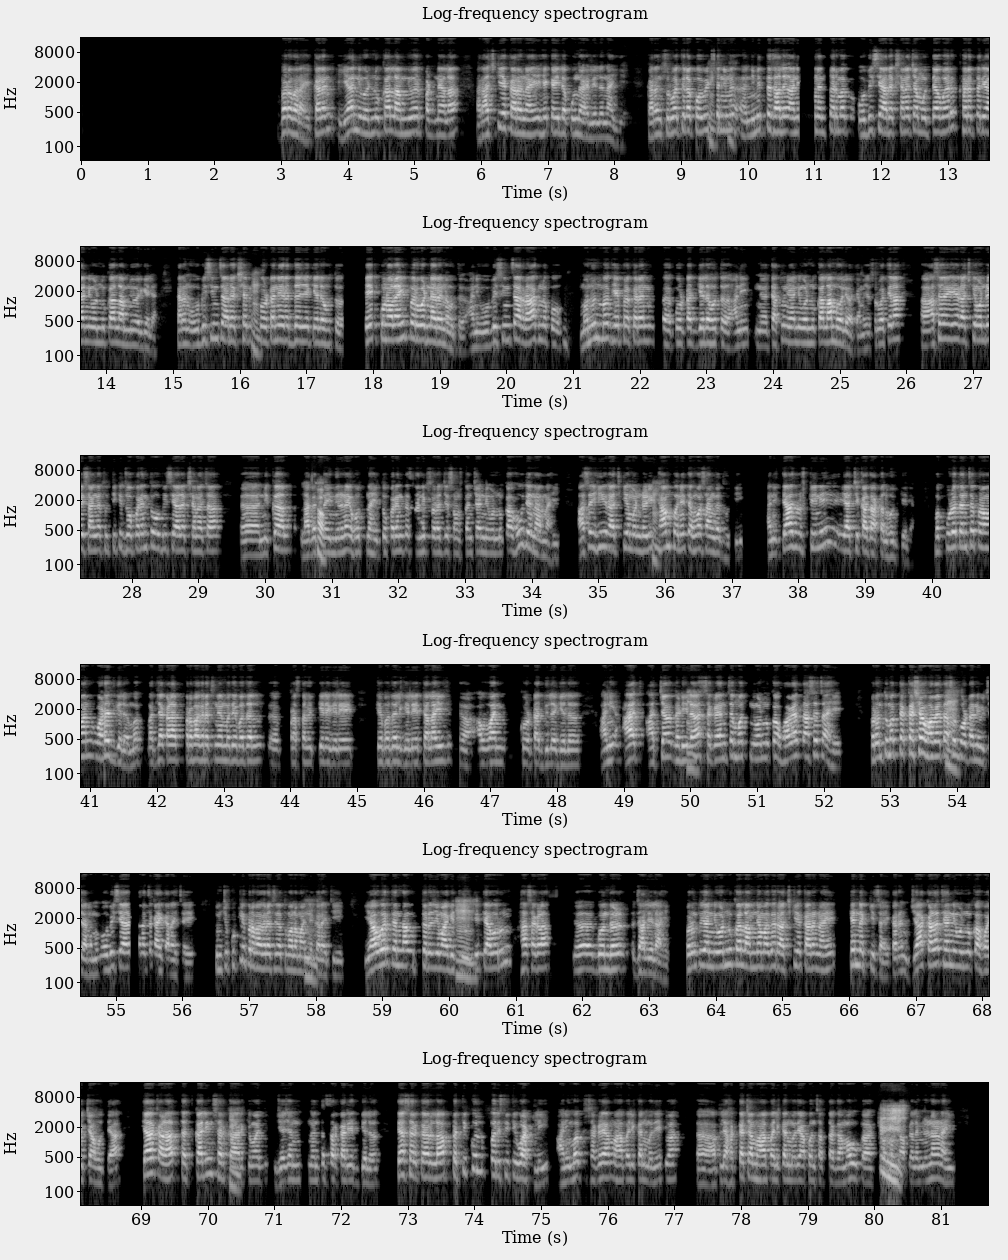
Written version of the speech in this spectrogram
बरोबर आहे. कारण या निवडणुका लांबणीवर पडण्याला राजकीय कारण आहे हे काही लपून राहिलेलं नाहीये. कारण सुरुवातीला कोविडचं निमित्त झालं आणि नंतर मग ओबीसी आरक्षणाच्या मुद्द्यावर खरं तर या निवडणुका लांबणीवर गेल्या. कारण ओबीसीचं आरक्षण. कोर्टाने रद्द जे केलं होतं ते कुणालाही परवडणारं नव्हतं. आणि ओबीसीचा राग नको म्हणून मग हे प्रकरण कोर्टात गेलं होतं आणि त्यातून या निवडणुका लांबवल्या होत्या. म्हणजे सुरुवातीला असं हे राजकीय मंडळी सांगत होती की जोपर्यंत ओबीसी आरक्षणाचा निकाल लागत हो. नाही निर्णय होत नाही तोपर्यंत स्थानिक स्वराज्य संस्थांच्या निवडणुका होऊ देणार नाही असं ही राजकीय मंडळी. ठामपणे तेव्हा सांगत होती आणि त्या दृष्टीने याचिका दाखल होत गेल्या मग पुढे त्यांचं प्रमाण वाढत गेलं मग मधल्या काळात प्रभाग रचनेमध्ये बदल प्रस्तावित केले गेले ते बदल गेले त्यालाही आव्हान कोर्टात दिलं गेलं आणि आज आजच्या घडीला. सगळ्यांचं मत निवडणुका व्हाव्यात असंच आहे परंतु मग त्या कशा व्हाव्यात असं. कोर्टाने विचारलं मग ओबीसी आरक्षणाचं काय करायचंय तुमची कुठली प्रभाग रचना तुम्हाला मान्य. करायची यावर त्यांना उत्तरं जी मागितली. होती त्यावरून हा सगळा गोंधळ झालेला आहे परंतु या निवडणुका लांबण्यामागे राजकीय कारण आहे हे नक्कीच आहे कारण ज्या काळात ह्या निवडणुका व्हायच्या होत्या त्या काळात तत्कालीन सरकार. किंवा जे नंतर सरकार येत गेलं त्या सरकारला प्रतिकूल परिस्थिती वाटली आणि मग सगळ्या महापालिकांमध्ये किंवा आपल्या हक्काच्या महापालिकांमध्ये आपण सत्ता गमावू का किंवा आपल्याला मिळणार नाही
